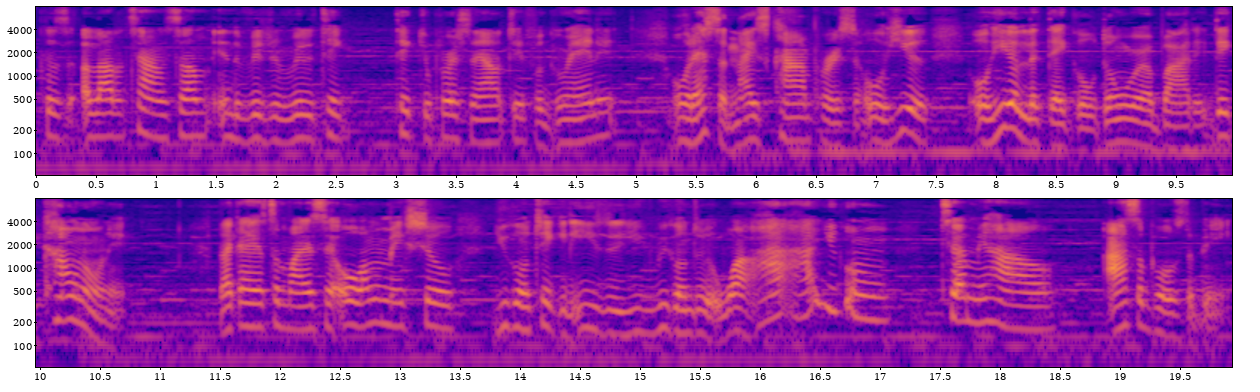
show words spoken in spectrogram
Because a lot of times, some individuals really take take your personality for granted Oh, that's a nice, kind person. Oh, he'll, oh, he'll let that go. Don't worry about it. They count on it. Like I had somebody say, "Oh, I'm gonna make sure you're gonna take it easy. You, we're gonna do it." Why? How, how you gonna tell me how I supposed to be?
